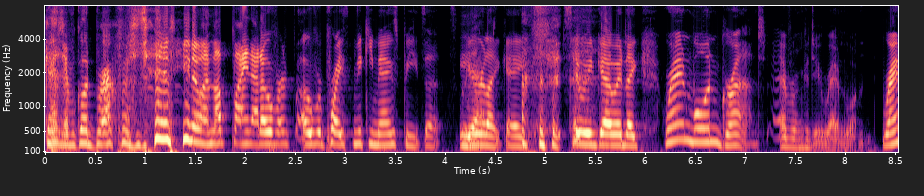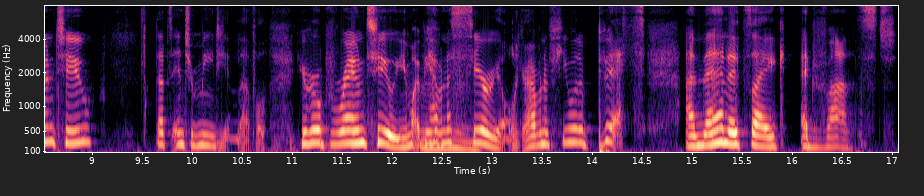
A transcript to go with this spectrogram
"Get have a good breakfast," and you know, I'm not buying that over overpriced Mickey Mouse pizza. So we Yeah. were like, "Hey," so we'd go in like round one, grand, everyone could do round one. Round two, that's intermediate level. You go up round two, you might be having a cereal, you're having a few other bits, and then it's like advanced,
